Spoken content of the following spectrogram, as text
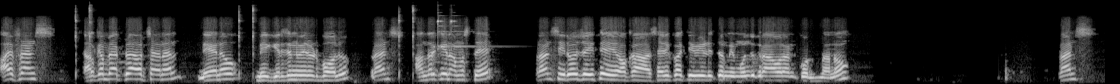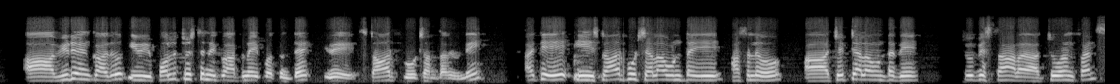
Hi friends welcome back to our channel నేను మీ గిరిజన వీరుడు బాలు. ఫ్రెండ్స్ అందరికీ నమస్తే. ఫ్రెండ్స్ ఈరోజు అయితే ఒక సరికొత్త వీడియోతో మీ ముందుకు రావాలనుకుంటున్నాను. ఫ్రెండ్స్ ఆ వీడియో ఏం కాదు ఇవి పళ్ళు చూస్తే మీకు అర్థమైపోతుంటే ఇవి స్టార్ ఫ్రూట్స్ అంటారు ఇవి. అయితే ఈ స్టార్ ఫ్రూట్స్ ఎలా ఉంటాయి అసలు ఆ చెట్టు ఎలా ఉంటది చూపిస్తాం అలా చూడండి ఫ్రెండ్స్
